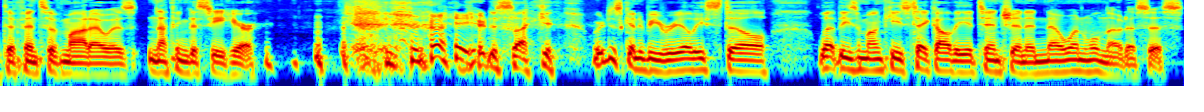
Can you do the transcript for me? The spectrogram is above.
defensive motto is "nothing to see here." You're just like we're just going to be really still, let these monkeys take all the attention, and no one will notice us.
